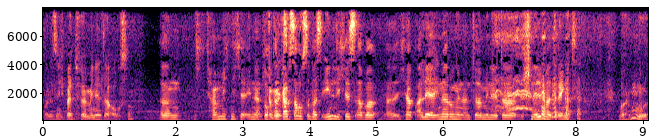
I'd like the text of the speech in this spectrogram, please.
War das nicht bei Terminator auch so? Ähm, ich kann mich nicht erinnern. Doch, da gab es auch so was ähnliches, aber äh, ich habe alle Erinnerungen an Terminator schnell verdrängt. Warum nur?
